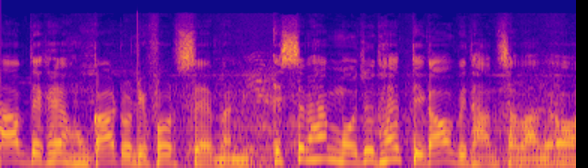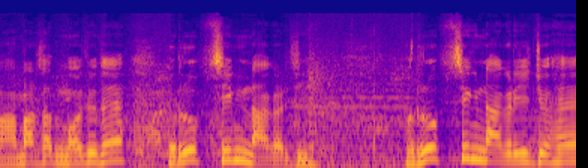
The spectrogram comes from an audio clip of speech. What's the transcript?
आप देख रहे हैं हुंकार ट्वेंटी फोर सेवन। इस समय हम मौजूद हैं तिगांव विधानसभा में और हमारे साथ मौजूद हैं रूप सिंह नागर जी। रूप सिंह नागर जी जो है,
